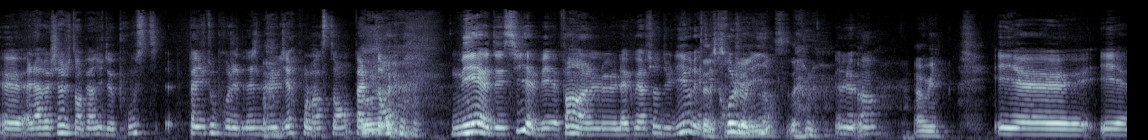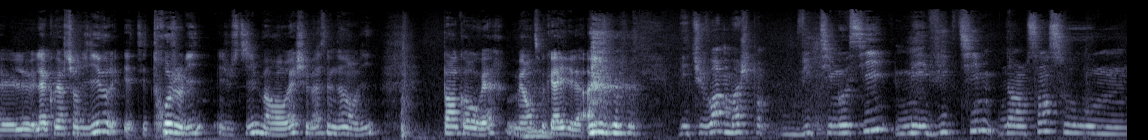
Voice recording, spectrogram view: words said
euh, À la recherche du temps perdu de Proust, pas du tout projet de le lire pour l'instant, pas le temps. Mais euh, dessus, il y avait. Enfin, le- la couverture du livre était trop jolie, le 1. Ah oui. Et, et le- la couverture du livre était trop jolie. Et je me suis dit, bah en vrai, je sais pas, ça me donne envie. Pas encore ouvert, mais en Mhm. tout cas, il est là. Mais tu vois, moi je pense victime aussi, mais victime dans le sens où hum,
